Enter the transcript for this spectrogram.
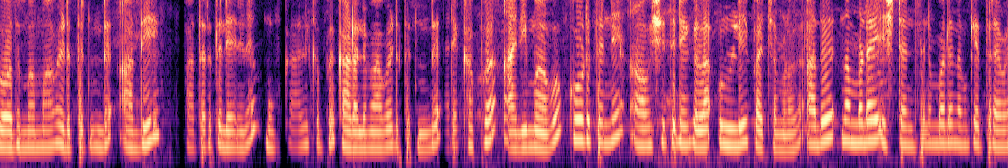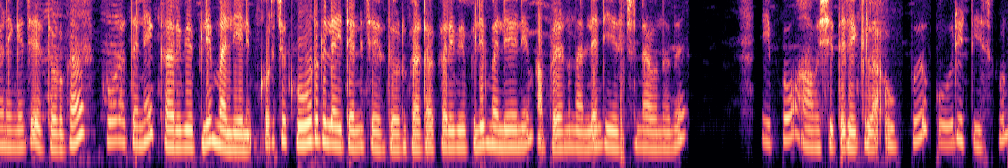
ഗോതമ്പ് മാവ് എടുത്തിട്ടുണ്ട്. അതേ പാത്രത്തിൽ മുക്കാൽ കപ്പ് കടലമാവ് എടുത്തിട്ടുണ്ട്. അര കപ്പ് അരിമാവ് കൂടെ തന്നെ ആവശ്യത്തിനേക്കുള്ള ഉള്ളി പച്ചമുളക്. അത് നമ്മുടെ ഇഷ്ടനുസരണം പോലെ നമുക്ക് എത്ര വേണമെങ്കിലും ചേർത്ത് കൊടുക്കാം. കൂടെ തന്നെ കറിവേപ്പിലയും മല്ലിയലും കുറച്ച് കൂടുതലായിട്ട് തന്നെ ചേർത്ത് കൊടുക്കാം കേട്ടോ. കറിവേപ്പിലയും മല്ലിയലും അപ്പോഴാണ് നല്ല ടേസ്റ്റ് ഉണ്ടാകുന്നത് ഇപ്പോൾ ആവശ്യത്തിലേക്കുള്ള ഉപ്പ് ഒരു ടീസ്പൂൺ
